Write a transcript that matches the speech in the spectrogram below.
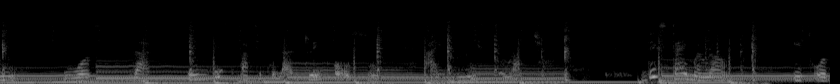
me was that in this particular dream also, I missed the rapture. This time around, it was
